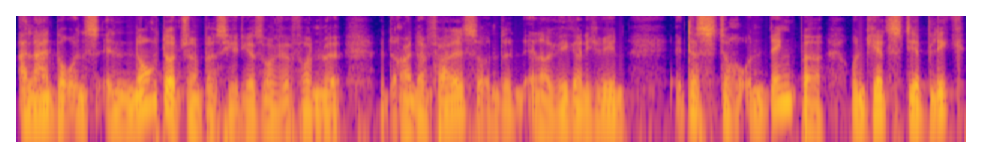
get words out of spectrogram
allein bei uns in Norddeutschland passiert, jetzt wollen wir von äh, Rheinland-Pfalz und NRW gar nicht reden, das ist doch undenkbar. Und jetzt der Blick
